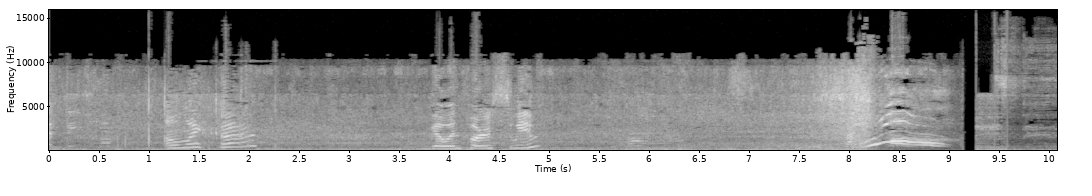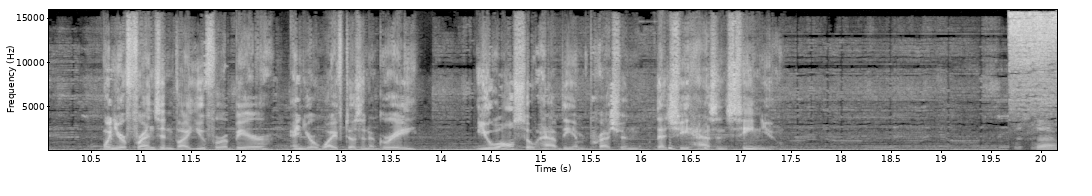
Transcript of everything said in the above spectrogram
Oh my god. Going for a swim? When your friends invite you for a beer and your wife doesn't agree, you also have the impression that she hasn't seen you. Uh,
